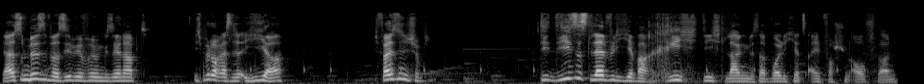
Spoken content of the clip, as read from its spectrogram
Ja, ist ein bisschen passiert, wie ihr vorhin gesehen habt. Ich bin doch erst hier. Ich weiß nicht, ob... Die, dieses Level hier war richtig lang, deshalb wollte ich jetzt einfach schon aufhören.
